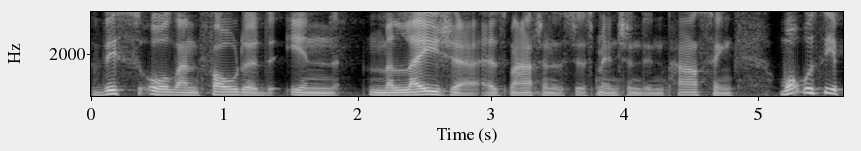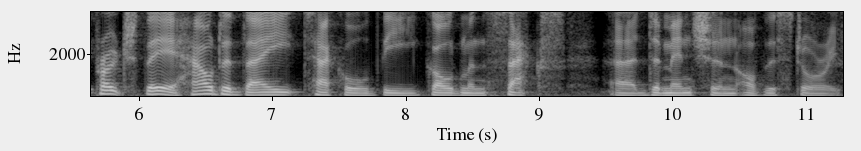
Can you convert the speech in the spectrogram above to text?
this all unfolded in Malaysia, as Martin has just mentioned in passing. What was the approach there? How did they tackle the Goldman Sachs uh, dimension of this story?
